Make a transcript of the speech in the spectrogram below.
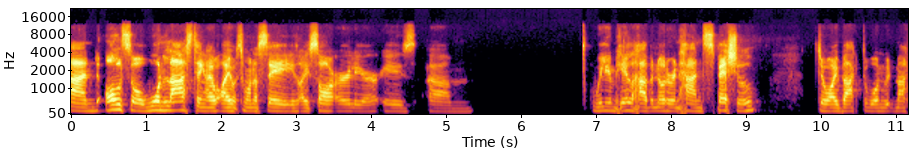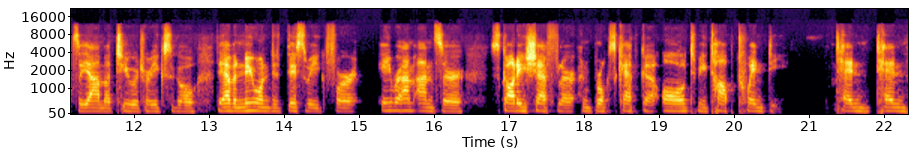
and also, one last thing I, I just want to say is I saw earlier is um, William Hill have another enhanced special. So I backed the one with Matsuyama two or three weeks ago. They have a new one this week for Abraham Ancer, Scotty Scheffler, and Brooks Koepka, all to be top 20. 10, 10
